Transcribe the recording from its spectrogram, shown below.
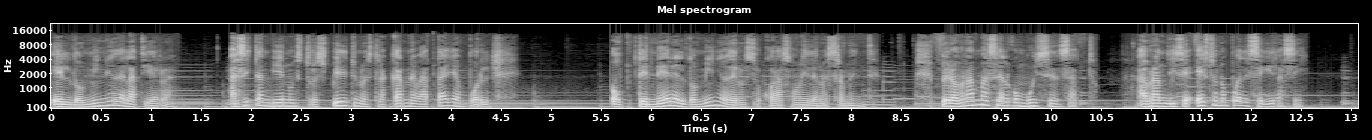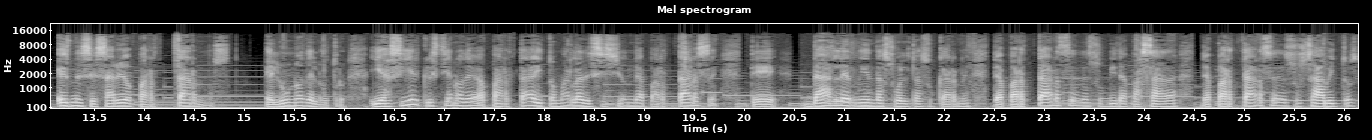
el dominio de la tierra, así también nuestro espíritu y nuestra carne batallan por obtener el dominio de nuestro corazón y de nuestra mente. Pero Abraham hace algo muy sensato. Abraham dice, esto no puede seguir así. Es necesario apartarnos el uno del otro. Y así el cristiano debe apartar y tomar la decisión de apartarse, de darle rienda suelta a su carne, de apartarse de su vida pasada, de apartarse de sus hábitos,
